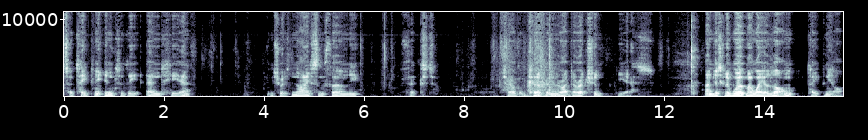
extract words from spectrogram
so taping it into the end here Make sure it's nice and firmly fixed. Sure I've got the curve going in the right direction? Yes. I'm just going to work my way along, taping it on.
